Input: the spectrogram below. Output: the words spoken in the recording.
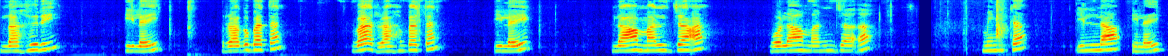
லஹ்ரி இலைக் ரகுபதன் வ ரஹ்பதன் இலைக் லா மல்ஜா ஒலா மன்ஜஅ மின்க இல்லா இலைக்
